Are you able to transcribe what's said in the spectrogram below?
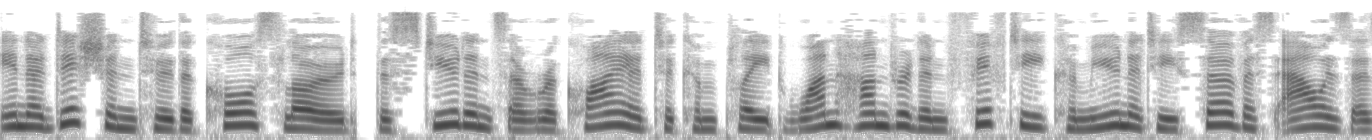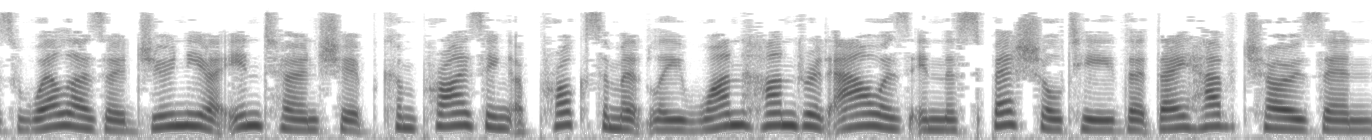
In addition to the course load, the students are required to complete 150 community service hours as well as a junior internship comprising approximately 100 hours in the specialty that they have chosen.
